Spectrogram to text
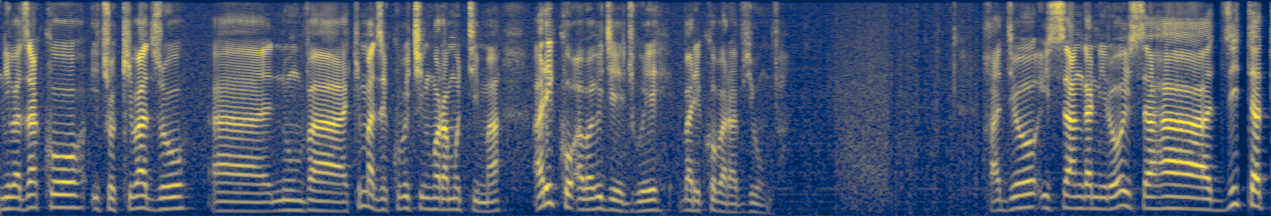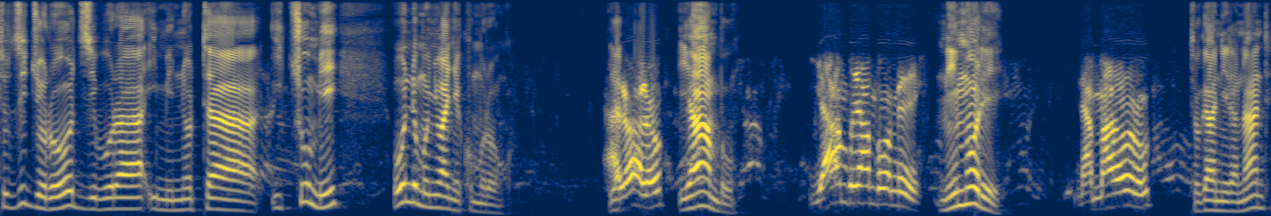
nibaza ko ico kibazo ah, numva kimaze kuba inkoramutima ariko ababijejwe bariko baravyumva Radio isanganiro isaha zitatu z'ijoro zibura iminota icumi undi munyuranye ku murongo halo halo yambu yambu yambu me ni impore na mahoro tuganira nande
